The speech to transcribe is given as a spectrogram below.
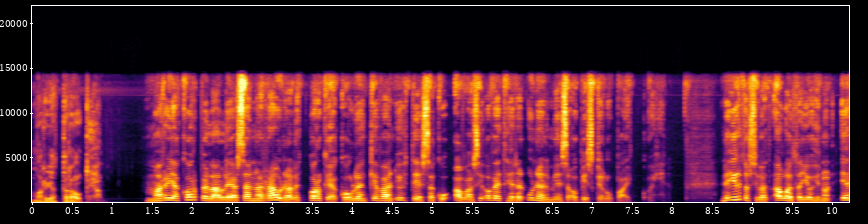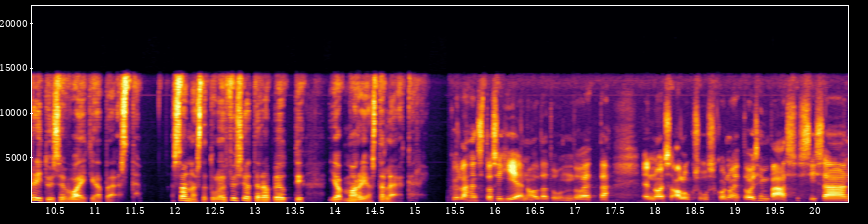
Marjatta Rautia. Maria Korpelalle ja Sanna Raudalle korkeakoulujen kevään yhteissaku avasi ovet heidän unelmiensa opiskelupaikkoihin. Ne irtosivat aloilta, joihin on erityisen vaikea päästä. Sannasta tulee fysioterapeutti ja Mariasta lääkäri. Kyllähän se tosi hienolta tuntuu, että en olisi aluksi uskonut, että olisin päässyt sisään.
